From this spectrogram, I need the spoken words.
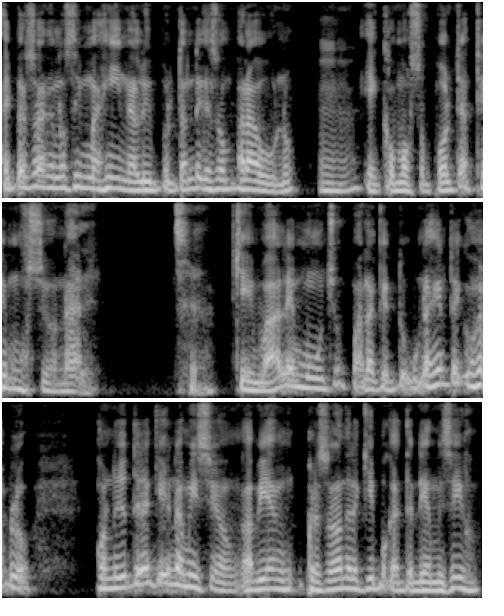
hay personas que no se imaginan lo importante que son para uno eh, como soporte hasta emocional. Que vale mucho para que tú, una gente, por ejemplo, cuando yo tenía que ir a una misión, habían personas del equipo que tenían mis hijos.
